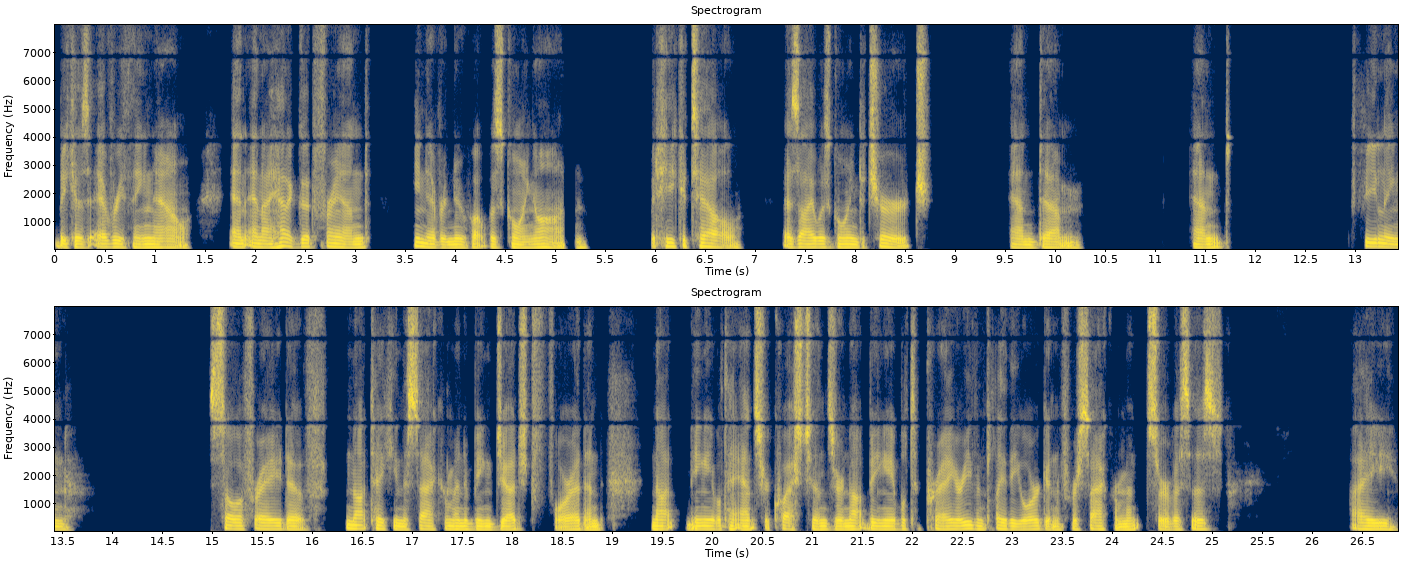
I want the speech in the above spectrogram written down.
Because everything now, and, and I had a good friend. He never knew what was going on, but he could tell as I was going to church and, um, and feeling so afraid of not taking the sacrament and being judged for it and not being able to answer questions or not being able to pray or even play the organ for sacrament services i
